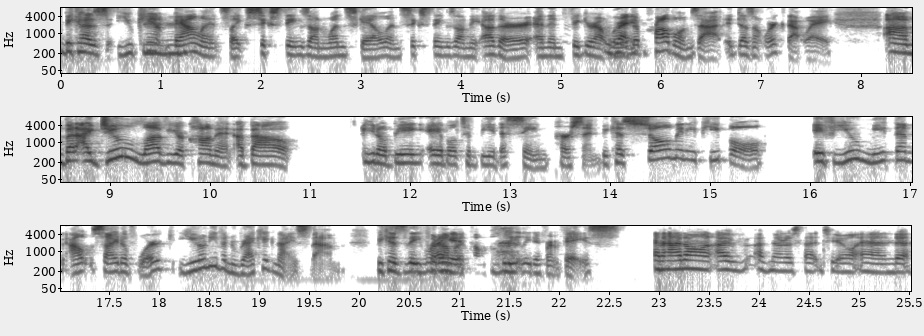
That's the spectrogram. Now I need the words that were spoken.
because you can't mm-hmm. balance like six things on one scale and six things on the other and then figure out where right. the problem's at it doesn't work that way um, but i do love your comment about you know being able to be the same person because so many people if you meet them outside of work, you don't even recognize them because they put right. on a completely different face. And I don't I've I've noticed that too. And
